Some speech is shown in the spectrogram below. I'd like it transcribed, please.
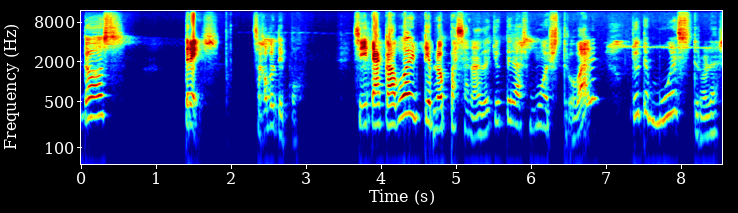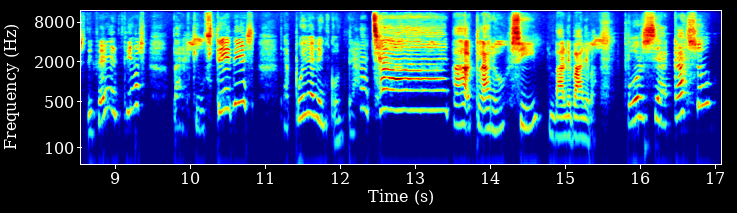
dos, tres. Sacamos el tiempo. Si te acabó el tiempo, no pasa nada. Yo te las muestro, ¿vale? Yo te muestro las diferencias para que ustedes las puedan encontrar. ¡Chan! Ah, claro, sí. Vale, vale, va. Por si acaso,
